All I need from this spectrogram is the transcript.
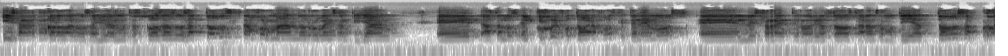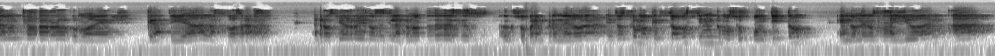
Isa Córdoba nos ayuda en muchas cosas. O sea, todos están formando, Rubén Santillán. Eh, hasta los, el equipo de fotógrafos que tenemos, eh, Luis Ferretti, Rodrigo Todos, Taranza Motilla, todos aportan un chorro como de creatividad a las cosas. Rocío Ruiz, no sé si la conoces, es súper emprendedora. Entonces, como que todos tienen como su puntito en donde nos ayudan a,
